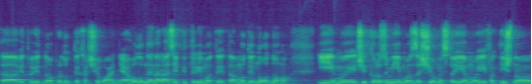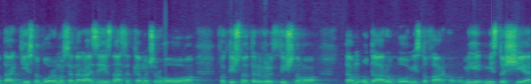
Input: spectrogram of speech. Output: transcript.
та відповідно продукти харчування. Головне наразі підтримати там один одного. І ми чітко розуміємо, за що ми стоїмо, і фактично так дійсно боремося наразі із наслідками чергового, фактично терористичного там удару по місту Харкову. Мі, місто ще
